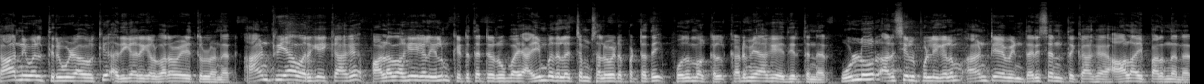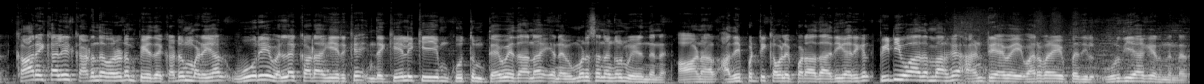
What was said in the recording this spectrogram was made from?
கார்னிவல் திருவிழாவுக்கு அதிகாரிகள் வரவழைத்துள்ளனர். ஆண்ட்ரியா வருகைக்காக பல வகைகளிலும் கிட்டத்தட்ட ரூபாய் ஐம்பது லட்சம் செலவிடப்பட்டதை பொதுமக்கள் கடுமையாக எதிர்த்தனர். உள்ளூர் அரசியல் புள்ளிகளும் ஆண்ட்ரியாவின் தரிசனத்துக்காக ஆளாய் பறந்தனர். காரைக்காலில் கடந்த வருடம் பெய்த கடும் மழையால் ஊரே வெள்ளக்காடாகி இருக்க இந்த கேளிக்கையும் கூத்தும் தேவைதானா என விமர்சனங்களும் எழுந்தன. ஆனால் அதை பற்றி கவலைப்படாத அதிகாரிகள் பிடிவாதமாக ஆண்ட்ரியாவை வரவழைப்பதில் உறுதியாக இருந்தனர்.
